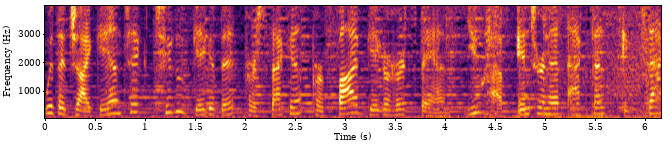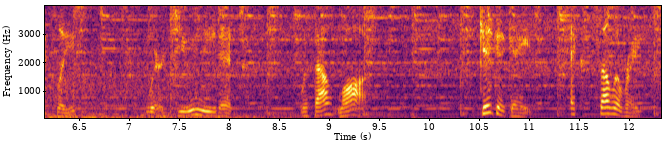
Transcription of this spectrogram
With a gigantic 2 gigabit per second per 5 gigahertz band, you have internet access exactly where you need it, without loss. Gigagate accelerates,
